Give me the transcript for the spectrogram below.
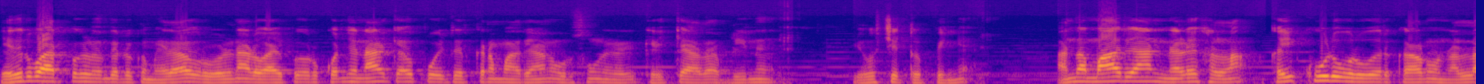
எதிர்பார்ப்புகள் வந்துட்டு இருக்கும் ஏதாவது ஒரு வெளிநாடு வாய்ப்பு ஒரு கொஞ்ச நாளைக்காவது போயிட்டு இருக்கிற மாதிரியான ஒரு சூழ்நிலை கிடைக்காதா அப்படின்னு யோசிச்சுட்ருப்பீங்க அந்த மாதிரியான நிலைகள்லாம் கைகூடு வருவதற்கான ஒரு நல்ல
